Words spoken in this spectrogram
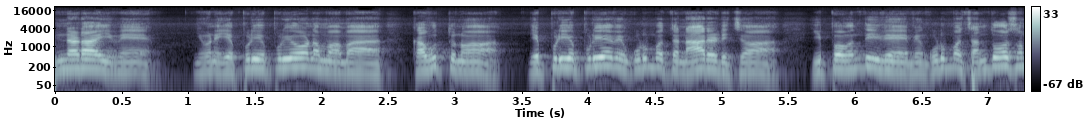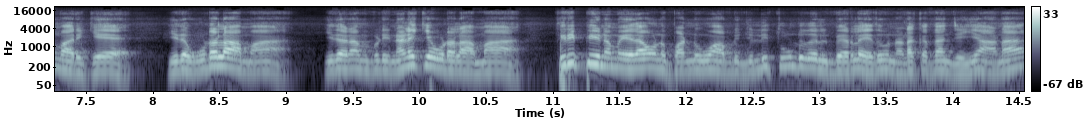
என்னடா இவன்? இவனை எப்படி எப்படியோ நம்ம கவுத்துனோம். எப்படி எப்படியோ இவன் குடும்பத்தை நாரடித்தோம் இப்போ வந்து இவன் இவன் குடும்பம் சந்தோஷமாக இருக்கே. இதை விடலாமா இதை நம்ம இப்படி நினைக்க விடலாமா? திருப்பி நம்ம ஏதாவது ஒன்று பண்ணுவோம் அப்படின்னு சொல்லி தூண்டுதல் பேரில் எதுவும் நடக்க தான் செய்யும். ஆனால்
